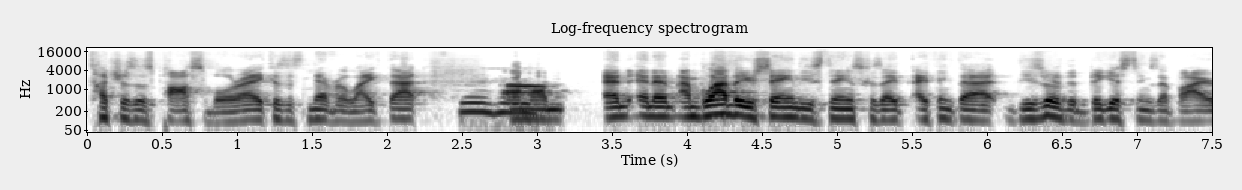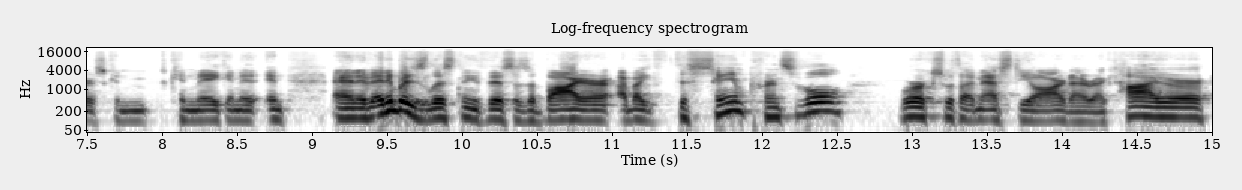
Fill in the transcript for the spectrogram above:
touches as possible, right? Because it's never like that. Mm-hmm. Um, and and I'm glad that you're saying these things because I, I think that these are the biggest things that buyers can can make and and and if anybody's listening to this as a buyer, I'm like the same principle works with an SDR direct hire.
